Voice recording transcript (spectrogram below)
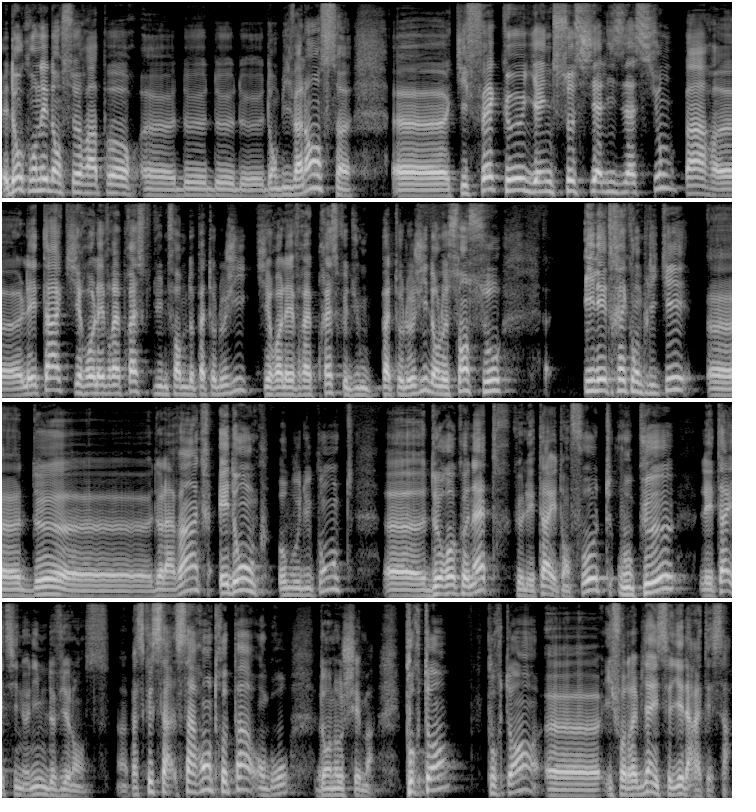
Et donc, on est dans ce rapport euh, d'ambivalence qui fait qu'il y a une socialisation par l'État qui relèverait presque d'une forme de pathologie, qui relèverait presque d'une pathologie dans le sens où il est très compliqué euh, de, euh, de, la vaincre et donc, au bout du compte, euh, de reconnaître que l'État est en faute ou que l'État est synonyme de violence. Hein, parce que ça ne rentre pas, en gros, dans nos schémas. Pourtant, pourtant il faudrait bien essayer d'arrêter ça.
